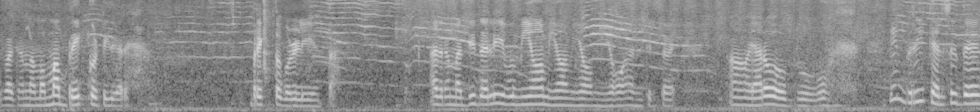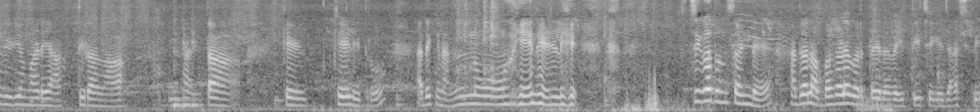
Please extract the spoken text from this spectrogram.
ಇವಾಗ ನಮ್ಮಮ್ಮ ಬ್ರೇಕ್ ಕೊಟ್ಟಿದ್ದಾರೆ. ಬ್ರೇಕ್ ತಗೊಳ್ಳಿ ಅಂತ. ಅದರ ಮಧ್ಯದಲ್ಲಿ ಇವು ಮಿಯೋ ಮಿಯೋ ಮಿಯೋ ಮಿಯೋ ಅಂತಿರ್ತವೆ. ಯಾರೋ ಒಬ್ಬರು ಏನು ಬರೀ ಕೆಲಸದ್ದೇ ವಿಡಿಯೋ ಮಾಡಿ ಆಗ್ತಿರಲ್ಲ ಅಂತ ಕೇಳಿ, ಕೇಳಿದರು. ಅದಕ್ಕೆ ನಾನು ಏನು ಹೇಳಲಿ ಸಿಗೋದೊಂದು ಸಂಡೇ ಅದರಲ್ಲಿ ಹಬ್ಬಗಳೇ ಬರ್ತಾ ಇದ್ದಾವೆ ಇತ್ತೀಚೆಗೆ ಜಾಸ್ತಿ.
